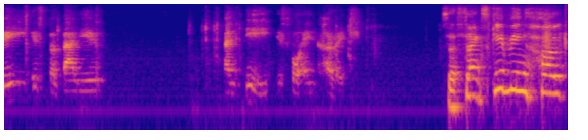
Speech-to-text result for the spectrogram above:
B is for value. And E is for encourage. So Thanksgiving, hope.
